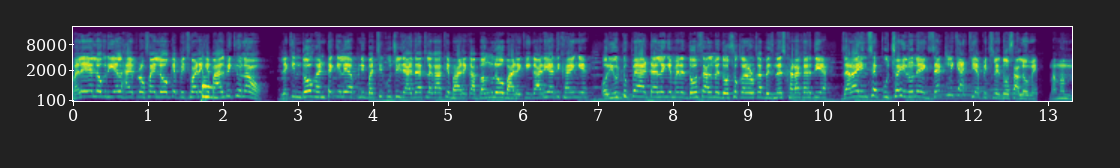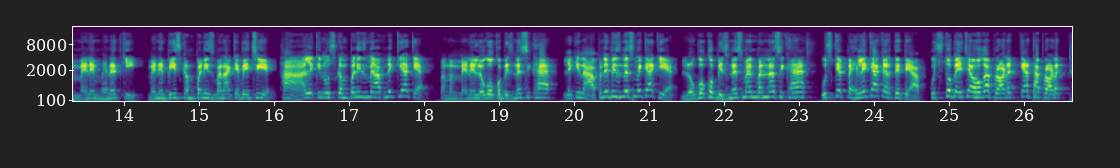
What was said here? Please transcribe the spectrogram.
भले ये लोग रियल हाई प्रोफ़ाइल लोगों के पिछवाड़े के बाल भी क्यों ना हो लेकिन दो घंटे के लिए अपनी बची कुछ जायदाद लगा के भाड़े का बंगलो भाड़े की गाड़ियाँ दिखाएँगे। और यूट्यूब पे ऐड डालेंगे मैंने दो साल में 200 करोड़ का बिज़नेस खड़ा कर दिया। जरा इनसे पूछो इन्होंने एग्जैक्टली क्या किया पिछले दो सालों में। मामा मैंने मेहनत की। मैंने 20 कंपनीज़ बना के बेची है। हाँ लेकिन उस कंपनीज़ में आपने किया क्या? मैंने लोगों को बिज़नेस सिखाया। लेकिन आपने बिज़नेस में क्या किया? लोगों को बिजनेसमैन बनना सिखाया। उसके पहले क्या करते थे आप? कुछ तो बेचा होगा। प्रोडक्ट क्या था प्रोडक्ट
